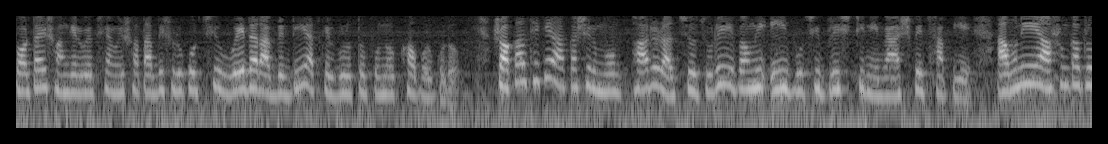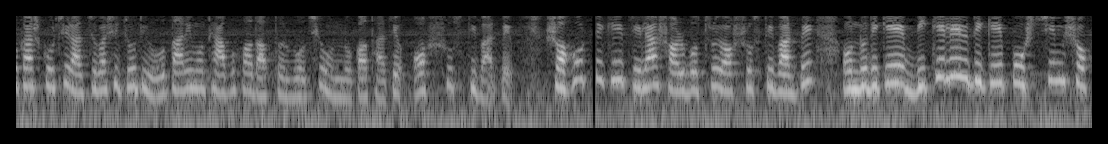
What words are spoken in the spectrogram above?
পর্দায় সঙ্গে রয়েছে আমি শতাব্দী শুরু করছি ওয়েদার আপডেট দিয়ে আজকের গুরুত্বপূর্ণ খবরগুলো। সকাল থেকে আকাশের মুখ ভার, রাজ্য জুড়ে এবং এই বুঝি বৃষ্টি নেমে আসবে ছাপিয়ে। এমনই আশঙ্কা প্রকাশ করছে রাজ্যবাসী, যদিও তারই মধ্যে আবহাওয়া দপ্তর বলছে অন্য কথা যে অস্বস্তি বাড়বে। শহর থেকে জেলা সর্বত্রই অস্বস্তি বাড়বে। অন্যদিকে বিকেলের দিকে পশ্চিম সহ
